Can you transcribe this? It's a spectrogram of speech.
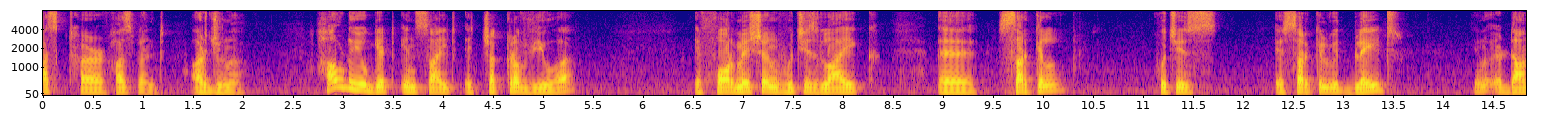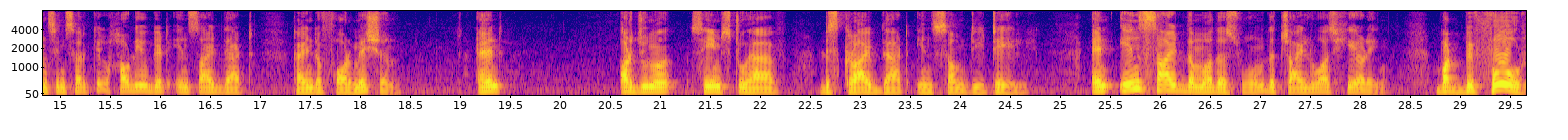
asked her husband, Arjuna, how do you get inside a chakravyuha, a formation which is like a circle, which is a circle with blade, you know, a dancing circle. How do you get inside that kind of formation? And Arjuna seems to have described that in some detail. And inside the mother's womb, the child was hearing. But before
